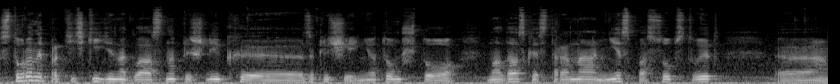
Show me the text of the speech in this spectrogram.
Стороны практически единогласно пришли к э, заключению о том, что молдавская сторона не способствует э,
